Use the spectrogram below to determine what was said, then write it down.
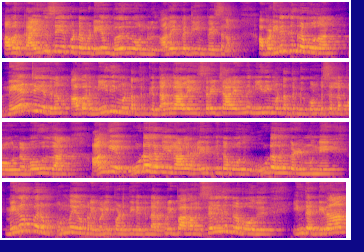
அவர் கைது செய்யப்பட்ட விடயம் வேறு ஒன்று. அதை பற்றியும் பேசலாம். அப்படி இருக்கின்ற போதுதான் நேற்றைய தினம் அவர் நீதிமன்றத்திற்கு தங்காலை சிறைச்சாலையிலிருந்து நீதிமன்றத்திற்கு கொண்டு செல்ல போகின்ற போதுதான் அங்கே ஊடகவியலாளர்கள் இருக்கின்ற போது ஊடகங்கள் முன்னே மிக பெரும் உண்மை ஒன்றை வெளிப்படுத்தி இருக்கின்றார். குறிப்பாக அவர் செல்கின்ற போது இந்த டிரான்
